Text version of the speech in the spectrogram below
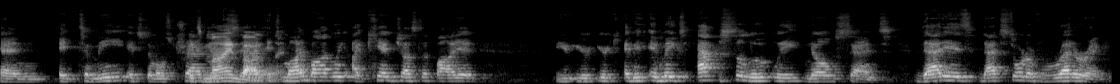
And it to me, it's the most tragic. sad- mind-boggling. It's mind-boggling. I can't justify it. You, you're, you're, I mean, it makes absolutely no sense. That is that sort of rhetoric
